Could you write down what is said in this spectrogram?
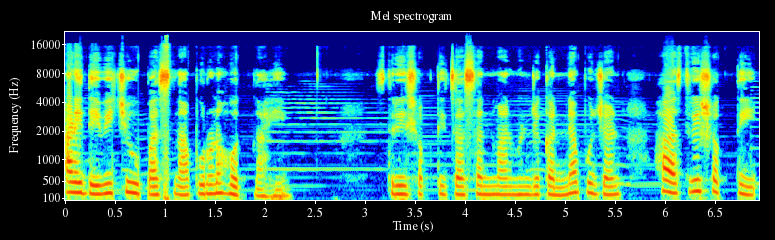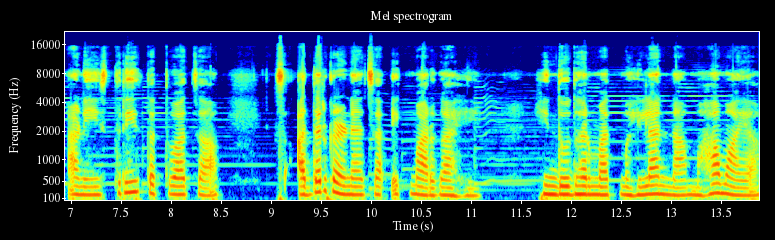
आणि देवीची उपासना पूर्ण होत नाही. स्त्री शक्तीचा सन्मान म्हणजे कन्यापूजन हा स्त्री शक्ती आणि स्त्री तत्वाचा आदर करण्याचा एक मार्ग आहे. हिंदू धर्मात महिलांना महामाया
